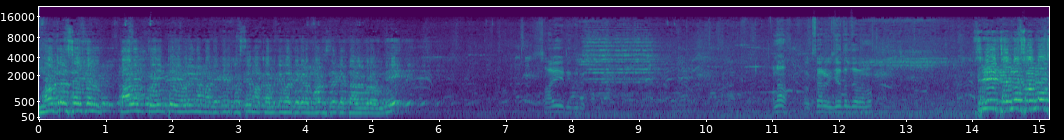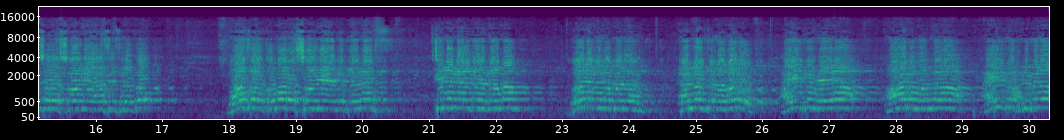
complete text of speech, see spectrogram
మోటార్ సైకిల్ తాళం పోయింటే ఎవరైనా మా దగ్గరికి వస్తే మా కమిటీ వారి దగ్గర మోటార్ సైకిల్ తాళం కూడా ఉంది. ఒకసారి విజేతలు చదవను? శ్రీ చంద్ర సోమేశ్వర స్వామి ఆశీస్సులతో రాజా కుమారస్వామి అండ్ బ్రదర్స్ చిన్న నెలకొండ గ్రామం గోడమల్ల మండలం కర్నూలు జిల్లా వారు ఐదు వేల ఆరు వందల ఐదు అడుగుల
